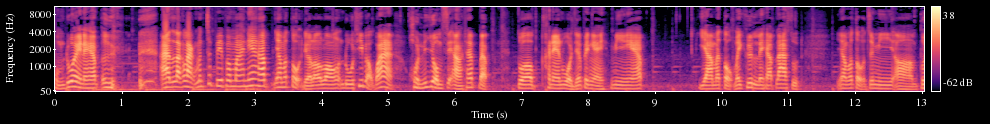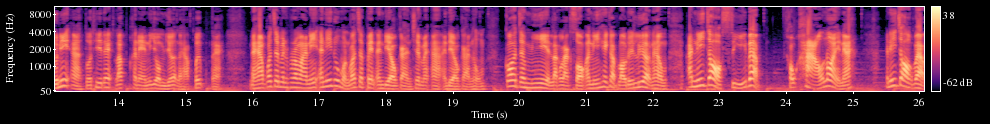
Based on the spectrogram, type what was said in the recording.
ผมด้วยนะครับเอออะหลักๆ มันจะเป็นประมาณนี้ครับยามาโตะเดี๋ยวเราลองดูที่แบบว่าคนนิยมสิอะถ้าแบบตัวคะแนนโหวตเยอะเป็นไงมีครับ ยามาโตะไม่ขึ้นเลยครับล่าสุดยามาโตะจะมีอ่ตัวนี้อะตัวที่ได้รับคะแนนนิยมเยอะเลยครับปึ๊บนะนะครับก็จะเป็นประมาณนี้อันนี้ดูเหมือนว่าจะเป็นอันเดียวกันใช่ไหมอะอันเดียวกันผมก็จะมีหลักๆ 2 อันนี้ให้กับเราได้เลือกนะครับอันนี้จะออกสีแบบขาวๆหน่อยนะ อันนี้จะออกแบบ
